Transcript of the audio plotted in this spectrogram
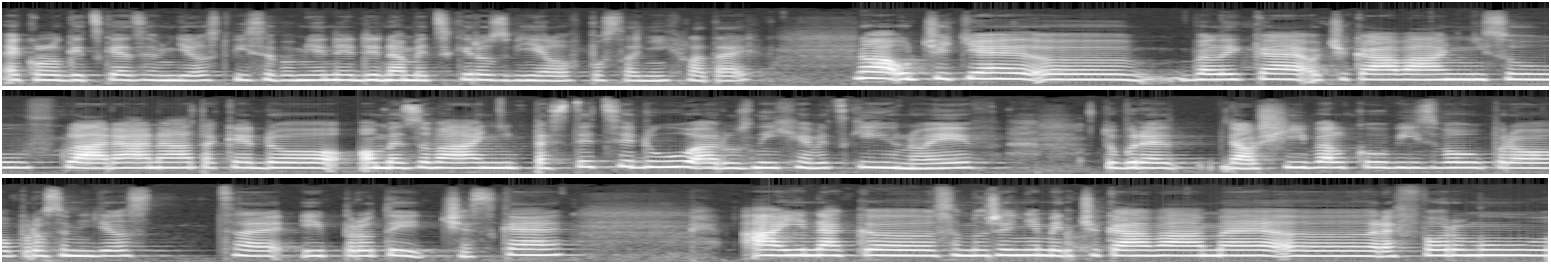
ekologické zemědělství se poměrně dynamicky rozvíjelo v posledních letech. No a určitě uh, veliké očekávání jsou vkládána také do omezování pesticidů a různých chemických hnojiv. To bude další velkou výzvou pro, pro zemědělce i pro ty české. A jinak uh, samozřejmě my očekáváme uh, reformu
